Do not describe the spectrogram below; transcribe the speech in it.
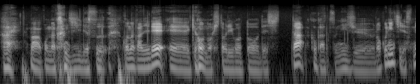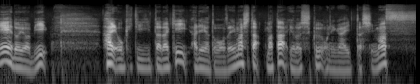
はい。まあこんな感じです。こんな感じで、えー、今日の独り言でした。9月26日ですね、土曜日。はい。お聴きいただきありがとうございました。またよろしくお願いいたします。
